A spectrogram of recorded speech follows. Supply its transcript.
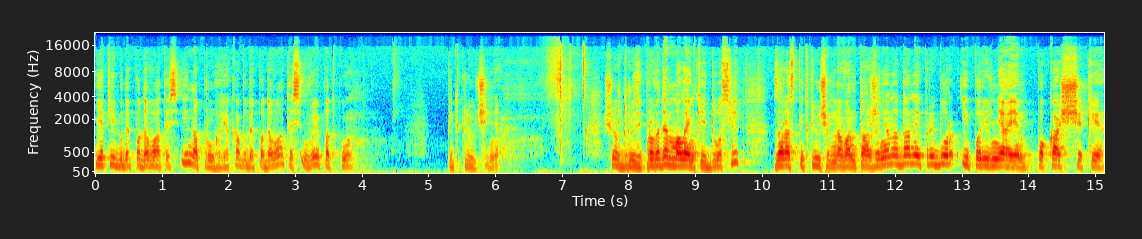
який буде подаватись, і напруга, яка буде подаватись у випадку підключення. Що ж, друзі, проведемо маленький дослід. Зараз підключимо навантаження на даний прибор і порівняємо показчики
